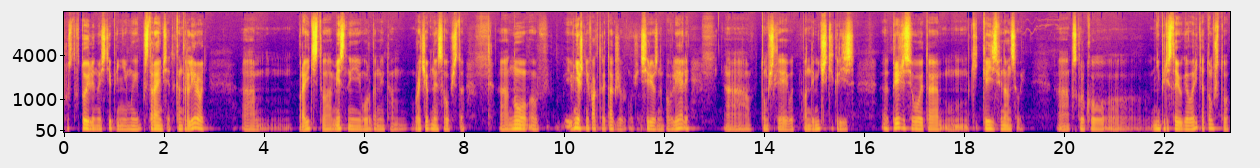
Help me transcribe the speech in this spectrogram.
просто в той или иной степени мы стараемся это контролировать. Правительство, местные органы, там, врачебное сообщество. Но и внешние факторы также очень серьезно повлияли, в том числе и вот пандемический кризис. Э, прежде всего, это кризис финансовый, поскольку э, не перестаю говорить о том, что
